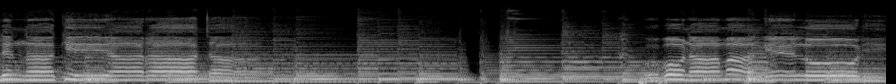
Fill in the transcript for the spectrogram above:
Elia kiarata Ubona mangelori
